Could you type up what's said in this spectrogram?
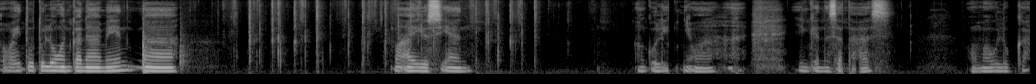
Okay, tutulungan ka namin na maayos yan. Ang kulit nyo ha. Yung ka na sa taas. O mahulog ka.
